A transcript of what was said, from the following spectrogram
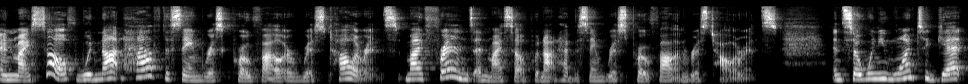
and myself would not have the same risk profile or risk tolerance. My friends and myself would not have the same risk profile and risk tolerance. And so when you want to get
